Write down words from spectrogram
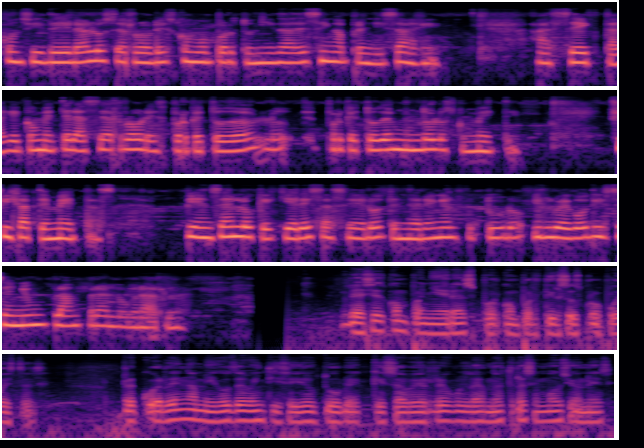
considera los errores como oportunidades en aprendizaje. Acepta que cometerás errores porque todo, porque todo el mundo los comete. Fíjate metas. Piensa en lo que quieres hacer o tener en el futuro y luego diseña un plan para lograrlo. Gracias compañeras por compartir sus propuestas. Recuerden amigos de 26 de octubre que saber regular nuestras emociones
